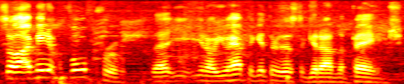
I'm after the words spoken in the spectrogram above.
so I made it foolproof that you, you know you have to get through this to get on the page.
